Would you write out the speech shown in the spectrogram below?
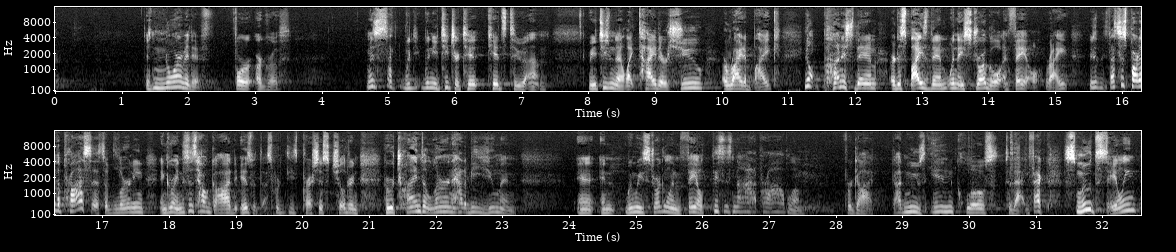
It's normative for our growth. I mean, it's like when you teach your t- kids to, um, when you teach them to like tie their shoe or ride a bike, you don't punish them or despise them when they struggle and fail, right? That's just part of the process of learning and growing. This is how God is with us. We're these precious children who are trying to learn how to be human. And, and when we struggle and fail, this is not a problem for God. God moves in close to that. In fact, smooth sailing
